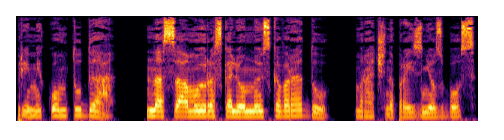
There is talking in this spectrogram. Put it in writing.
Прямиком туда, на самую раскаленную сковороду, мрачно произнес босс.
